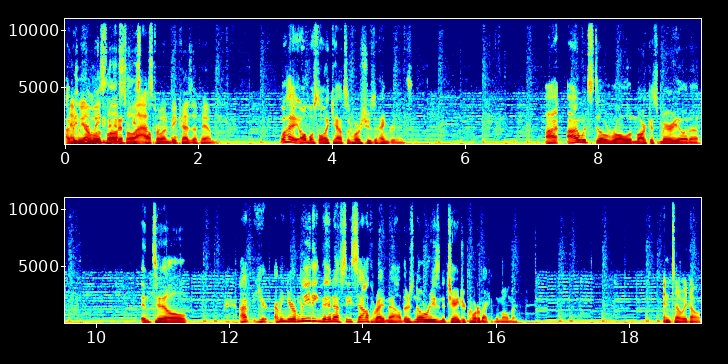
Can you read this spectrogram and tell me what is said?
I and mean, we almost lost the NFC last one because of him. Well, hey, almost only counts in horseshoes and hand grenades. I I would still roll with Marcus Mariota until I you're, I mean you're leading the NFC South right now. There's no reason to change your quarterback at the moment. Until we don't.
